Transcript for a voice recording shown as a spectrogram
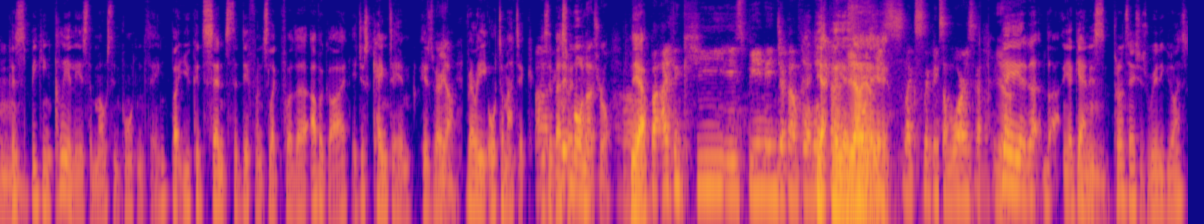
because speaking clearly is the most important thing. But you could sense the difference. Like for the other guy, it just came came to him. He was very, yeah. very automatic. Uh, is the best bit way. more natural. Uh, yeah. But I think he is being in Japan for a long yeah, time. Yeah, yeah, yeah, yeah, yeah, He's like slipping some words, kind of. Yeah, yeah, yeah. That, that, again, mm. his pronunciation is really nice.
